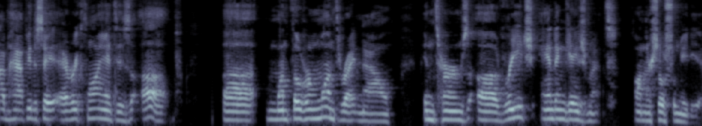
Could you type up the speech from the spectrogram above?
I'm happy to say every client is up uh, month over month right now in terms of reach and engagement on their social media.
